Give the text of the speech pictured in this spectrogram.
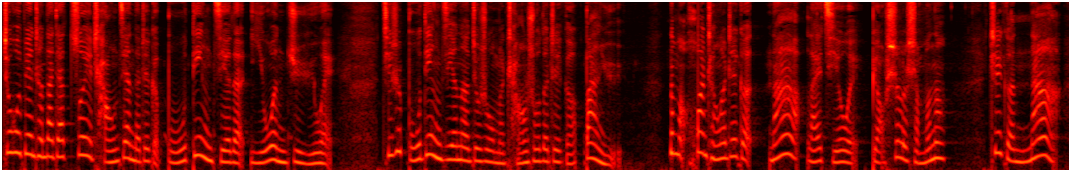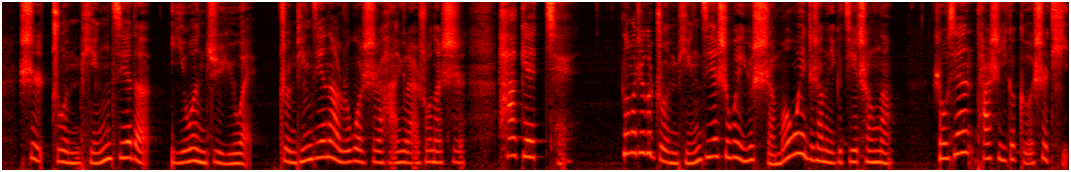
就会变成大家最常见的这个不定接的疑问句语尾。其实不定接呢，就是我们常说的这个半语。那么换成了这个那来结尾，表示了什么呢？这个那是准平接的疑问句语尾。准平接呢，如果是韩语来说呢，是하게 체。 那么这个准平接是位于什么位置上的一个接称呢？首先，它是一个格式体，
